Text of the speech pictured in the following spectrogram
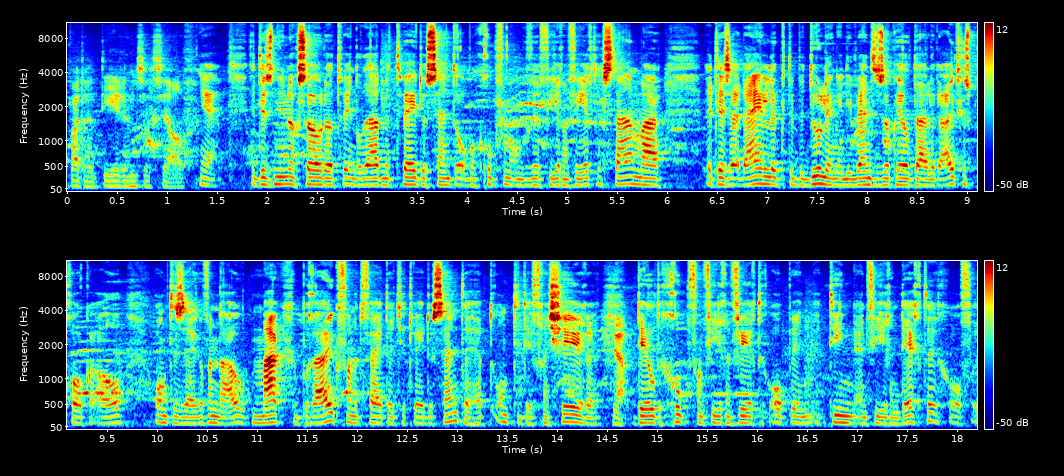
kwadrateren zichzelf. Ja, het is nu nog zo dat we inderdaad met twee docenten op een groep van ongeveer 44 staan. Maar het is uiteindelijk de bedoeling, en die wens is ook heel duidelijk uitgesproken al, om te zeggen van nou, maak gebruik van het feit dat je twee docenten hebt om te differentiëren. Deel de groep van 44 op in 10 en 34 of uh,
